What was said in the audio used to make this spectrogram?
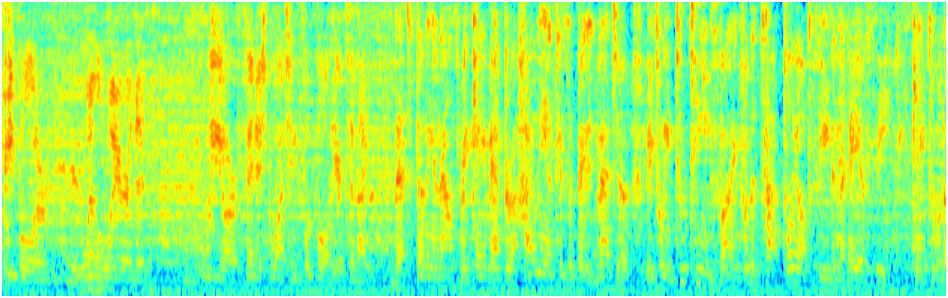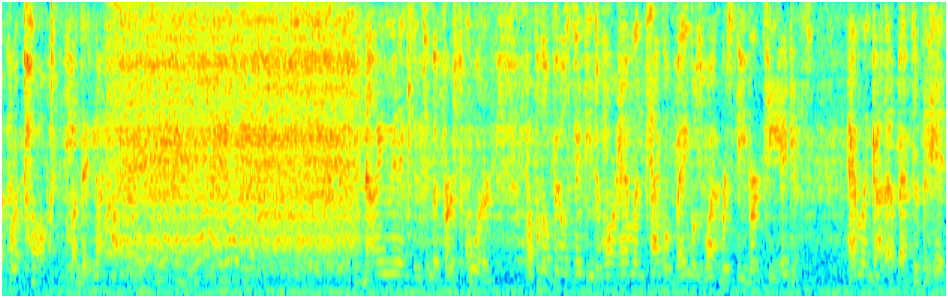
people are well aware that we are finished watching football here tonight. That stunning announcement came after a highly anticipated matchup between two teams vying for the top playoff seed in the AFC came to an abrupt halt Monday night. Nine minutes into the first quarter, Buffalo Bills safety Damar Hamlin tackled Bengals wide receiver Tee Higgins. Hamlin got up after the hit,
